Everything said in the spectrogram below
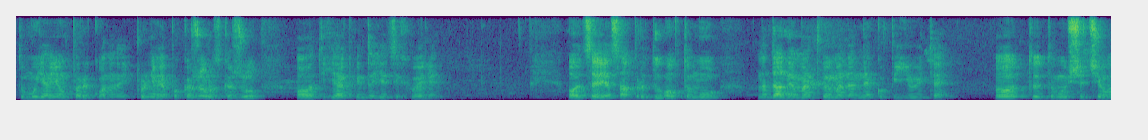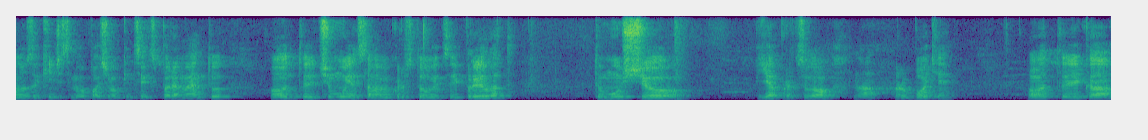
тому я в ньому переконаний. Про нього я покажу, розкажу, от як він дає ці хвилі. Оце я сам придумав, тому на даний момент ви мене не копіюйте. От, тому що чим воно закінчиться, ми побачимо в кінці експерименту. От чому я саме використовую цей прилад? Тому що я працював на роботі, от, яка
